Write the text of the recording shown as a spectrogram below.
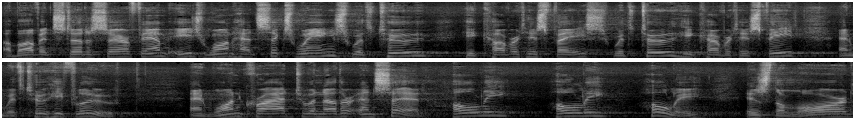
Above it stood a seraphim. Each one had six wings. With two he covered his face, with two he covered his feet, and with two he flew. And one cried to another and said, Holy, holy, holy is the Lord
